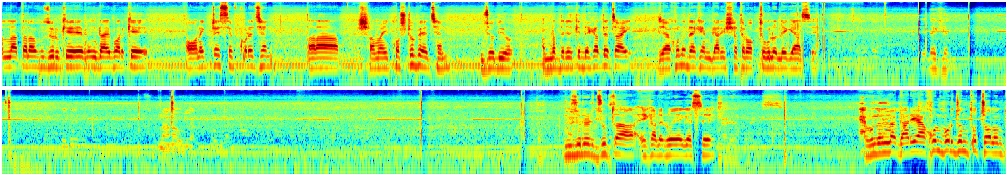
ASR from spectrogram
আল্লাহ তালা হুজুরকে এবং ড্রাইভারকে অনেকটাই সেভ করেছেন। তারা সাময়িক কষ্ট পেয়েছেন। যদিও আপনাদেরকে দেখাতে চাই যে এখনও দেখেন গাড়ির সাথে রক্তগুলো লেগে আছে। দেখেন। হুজুরের জুতা এখানে রয়ে গেছে। আলহামদুলিল্লাহ গাড়ি এখন পর্যন্ত চলন্ত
